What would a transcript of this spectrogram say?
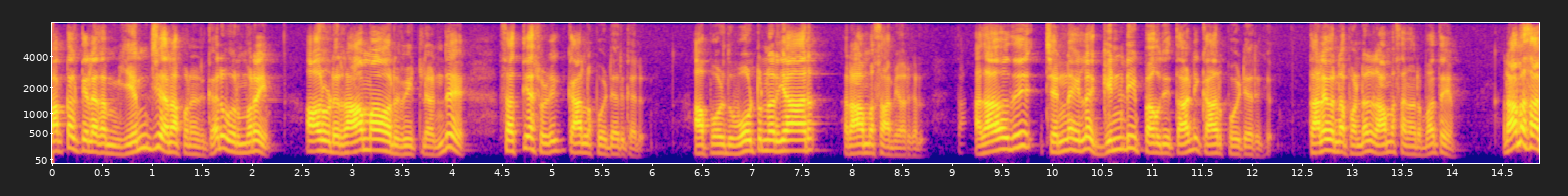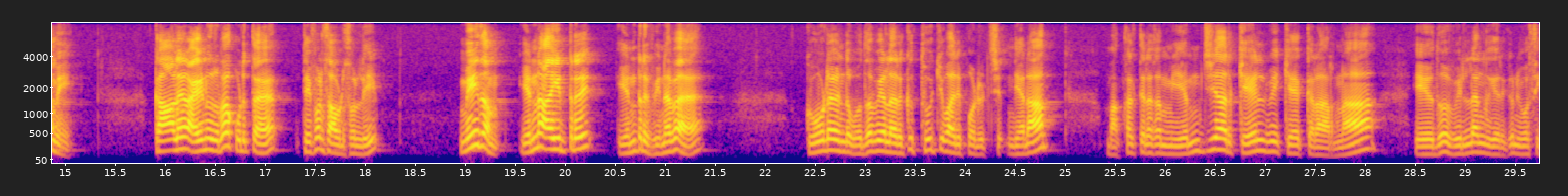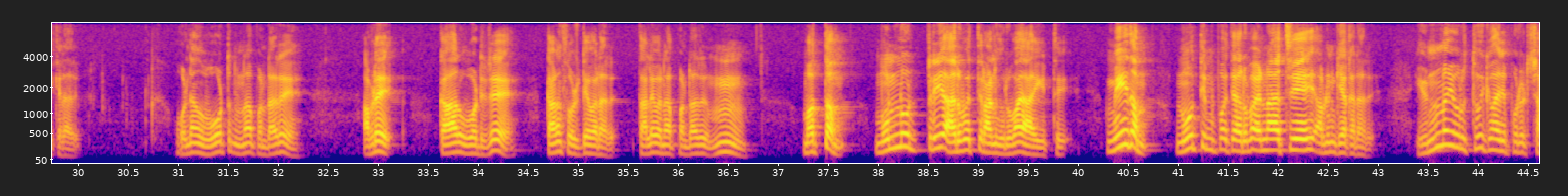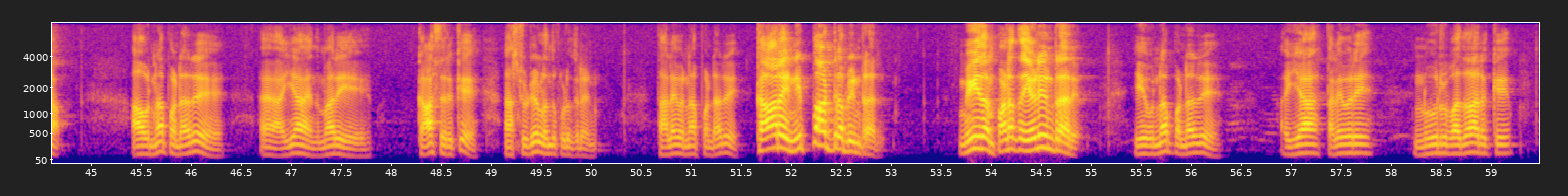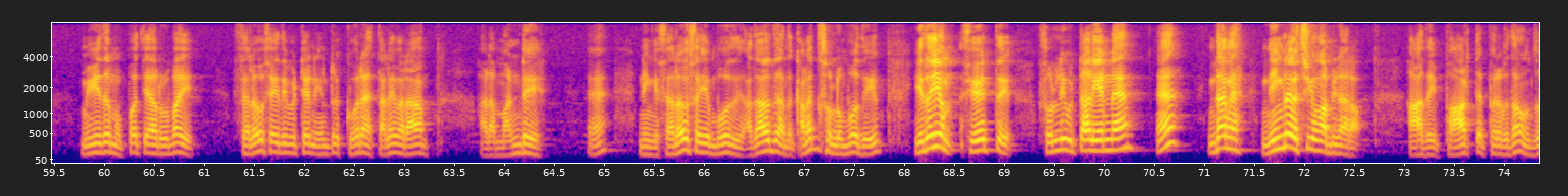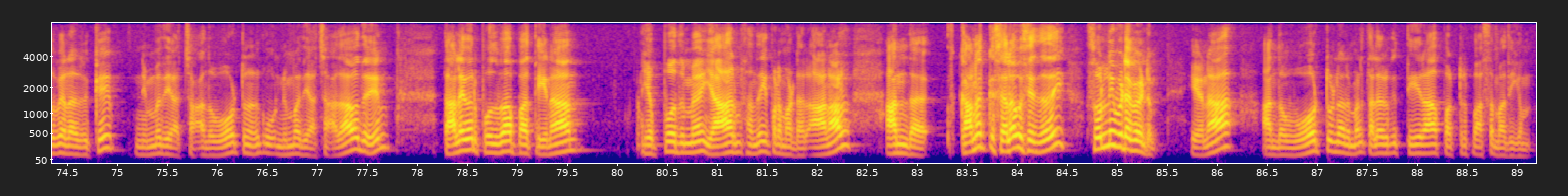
மக்கள் திலகம் எம்ஜி என்ன பண்ணியிருக்காரு ஒரு முறை அவரோட ராமா ஒரு வீட்டில் இருந்து சத்யா ஸ்டுடியோக்கு காரில் போயிட்டே இருக்காரு. அப்பொழுது ஓட்டுநர் யார்? ராமசாமி அவர்கள். அதாவது சென்னையில் கிண்டி பகுதி தாண்டி கார் போயிட்டே இருக்கு. தலைவர் என்ன பண்ணுறாரு ராமசாமி அவரை பார்த்து ராமசாமி காலையில் ஐநூறுரூபா கொடுத்தேன். டிஃபன் சாப்பிட சொல்லி மீதம் என்ன ஆயிற்று? என்று வினவ கூட இந்த உதவியாளருக்கு தூக்கி வாரி போட்டுடுச்சு. ஏன்னா மக்கள் திலகம் எம்ஜிஆர் கேள்வி கேட்குறாருன்னா ஏதோ வில்லங்க இருக்குன்னு யோசிக்கிறாரு. உடனே அந்த ஓட்டுநர் என்ன பண்ணுறாரு அப்படியே கார் ஓட்டிட்டு கணக்கு சொல்லிட்டே வராரு தலைவர் என்ன பண்ணுறாரு ம் மொத்தம் முந்நூற்றி அறுபத்தி நான்கு ரூபாய் ஆகிட்டு மீதம் நூற்றி முப்பத்தி ஆறு ரூபாய் என்ன ஆச்சு அப்படின்னு கேட்குறாரு இன்னும் இவர் தூக்கி வாரி போட்டுச்சான் அவர் என்ன பண்ணுறாரு ஐயா இந்த மாதிரி காசு இருக்குது நான் ஸ்டுடியோவில் வந்து கொடுக்குறேன்னு தலைவர் என்ன பண்ணுறாரு காரை நிப்பாட்டு அப்படின்றாரு. மீதம் பணத்தை எடுன்றாரு இவர் என்ன பண்ணாரு ஐயா தலைவரே நூறுரூபா தான் இருக்குது மீதம் முப்பத்தி ஆறு ரூபாய் செலவு செய்து விட்டேன் என்று கூற தலைவரா அட மண்டு. நீங்கள் செலவு செய்யும்போது அதாவது அந்த கணக்கு சொல்லும்போது இதையும் சேர்த்து சொல்லிவிட்டால் என்ன? இந்தாங்க நீங்களே வச்சுக்கோங்க அப்படின்னாராம். அதை பார்த்த பிறகு தான் உதவியாளருக்கு நிம்மதியாச்சான் அந்த ஓட்டுநருக்கு நிம்மதியாச்சான் அதாவது தலைவர் பொதுவாக பார்த்தீங்கன்னா எப்போதுமே யாரும் சந்தேகப்பட மாட்டார். ஆனால் அந்த கணக்கு செலவு செய்ததை சொல்லிவிட வேண்டும். ஏன்னா அந்த ஓட்டுநர் மேல் தலைவருக்கு தீரா பற்று பாசம் அதிகம்.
